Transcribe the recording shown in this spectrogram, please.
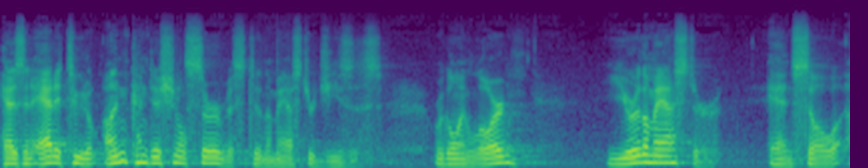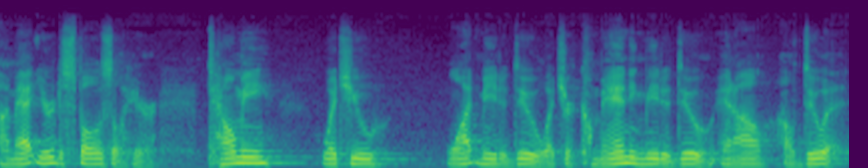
has an attitude of unconditional service to the Master Jesus. We're going, Lord, you're the Master, and so I'm at your disposal here. Tell me what you want me to do, what you're commanding me to do, and I'll, I'll do it.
